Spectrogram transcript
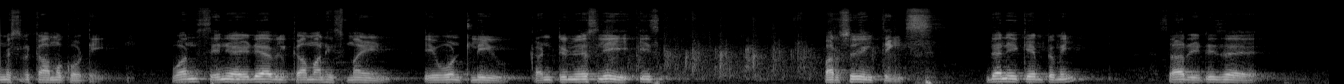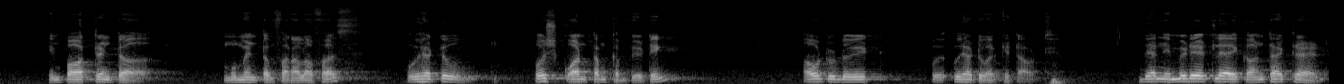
Mr. Kamakoti. Once any idea will come on his mind, he won't leave. Continuously, he is pursuing things. Then he came to me, sir, it is a important uh, momentum for all of us. We have to push quantum computing. How to do it? We, we have to work it out. Then immediately I contacted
